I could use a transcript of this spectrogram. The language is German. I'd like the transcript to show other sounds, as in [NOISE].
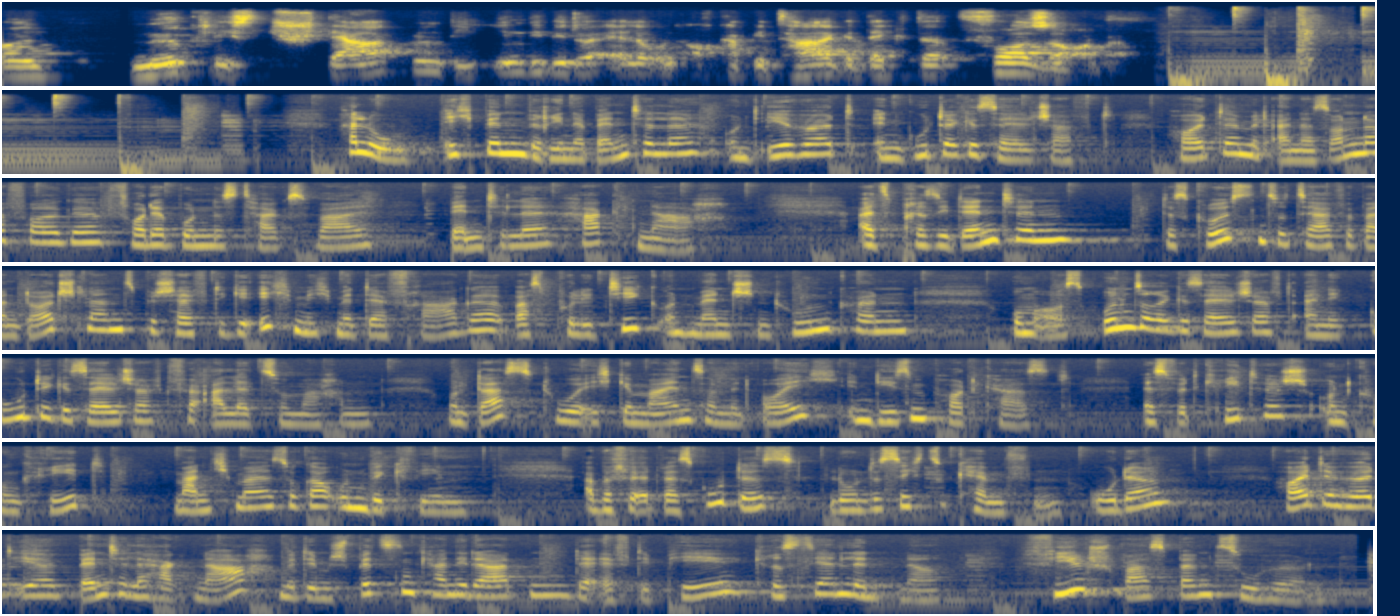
wollen möglichst stärken, die individuelle und auch kapitalgedeckte Vorsorge. Hallo, ich bin Verena Bentele und ihr hört in guter Gesellschaft. Heute mit einer Sonderfolge vor der Bundestagswahl Bentele hakt nach. Als Präsidentin des größten Sozialverband Deutschlands beschäftige ich mich mit der Frage, was Politik und Menschen tun können, um aus unserer Gesellschaft eine gute Gesellschaft für alle zu machen. Und das tue ich gemeinsam mit euch in diesem Podcast. Es wird kritisch und konkret, manchmal sogar unbequem. Aber für etwas Gutes lohnt es sich zu kämpfen, oder? Heute hört ihr Bentele hackt nach mit dem Spitzenkandidaten der FDP, Christian Lindner. Viel Spaß beim Zuhören.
